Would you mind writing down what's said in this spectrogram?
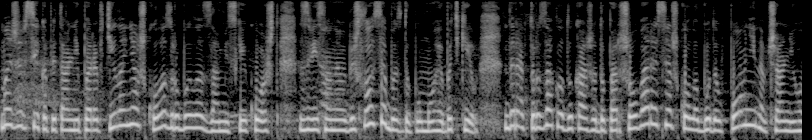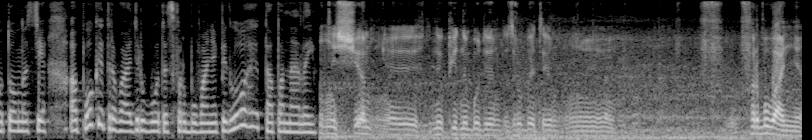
Майже всі капітальні перевтілення школа зробила за міський кошт. Звісно, не обійшлося без допомоги батьків. Директор закладу каже, до 1 вересня школа буде в повній навчальній готовності. А поки тривають роботи з фарбування підлоги та панелей. Ще е, необхідно буде зробити е, фарбування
